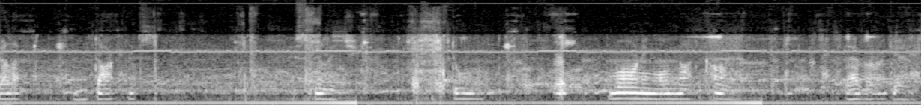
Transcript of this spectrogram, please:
enveloped in darkness. This village is doomed. Morning will not come ever again.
